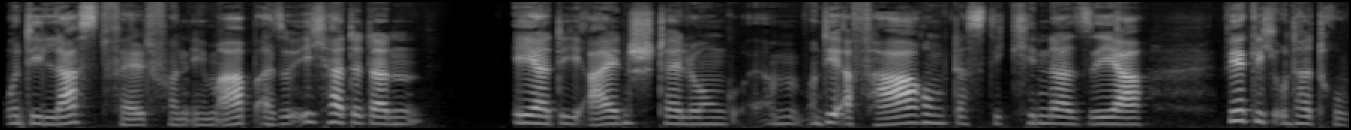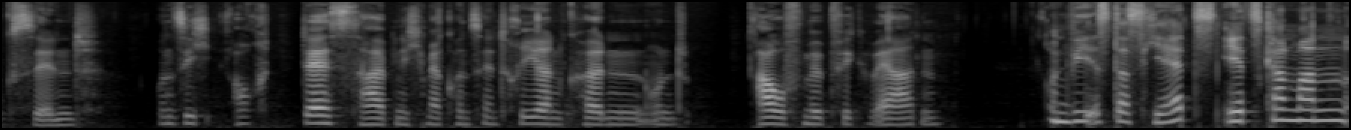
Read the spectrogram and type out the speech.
und die Last fällt von ihm ab. Also ich hatte dann eher die Einstellung ähm, und die Erfahrung, dass die Kinder sehr wirklich unter Druck sind und sich auch deshalb nicht mehr konzentrieren können und aufmüpfig werden. Und wie ist das jetzt? Jetzt kann man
